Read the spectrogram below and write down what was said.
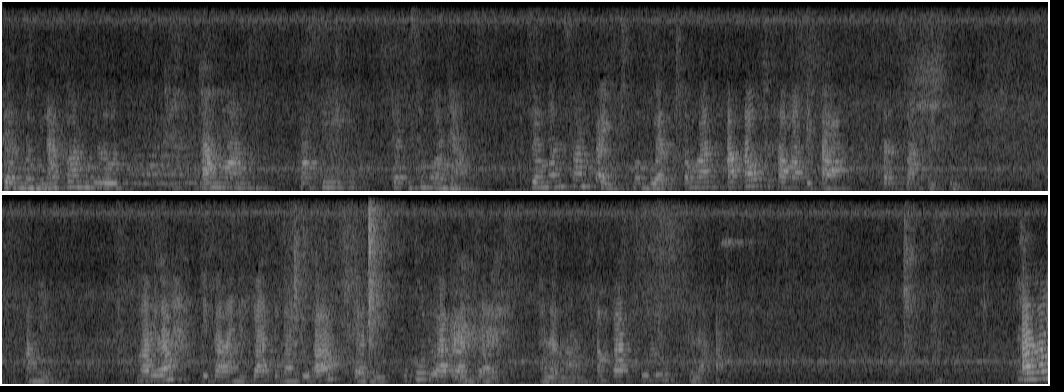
dan menggunakan mulut, tangan, kaki, dan semuanya. Jangan sampai membuat teman atau sesama kita tersakiti. Amin. Marilah kita lanjutkan dengan doa dari buku doa pelajar halaman 48. Allah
